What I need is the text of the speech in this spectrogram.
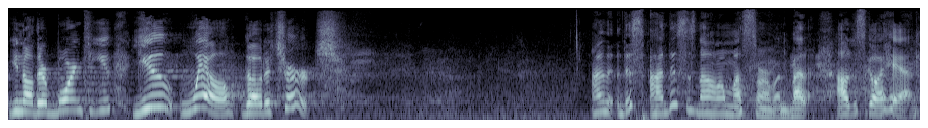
you know they're born to you, you will go to church. I, this, I, this is not on my sermon, but I'll just go ahead.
